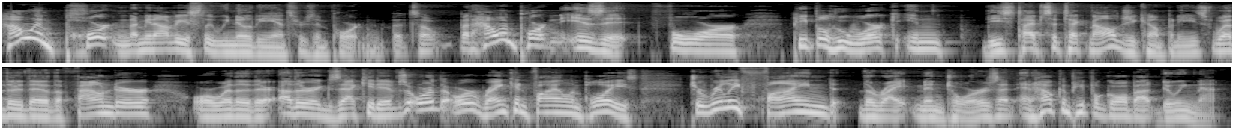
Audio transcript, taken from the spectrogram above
How important, I mean, obviously we know the answer is important, but so but how important is it for people who work in these types of technology companies, whether they're the founder or whether they're other executives or the, or rank and file employees, to really find the right mentors, and, and how can people go about doing that?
